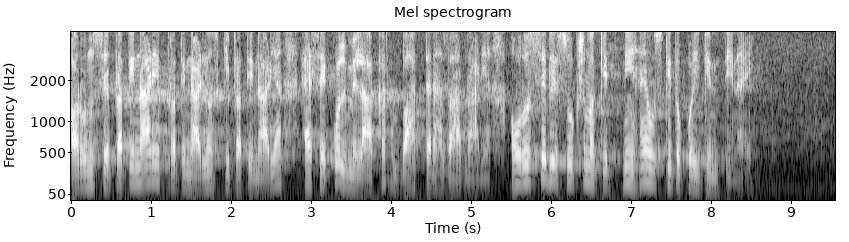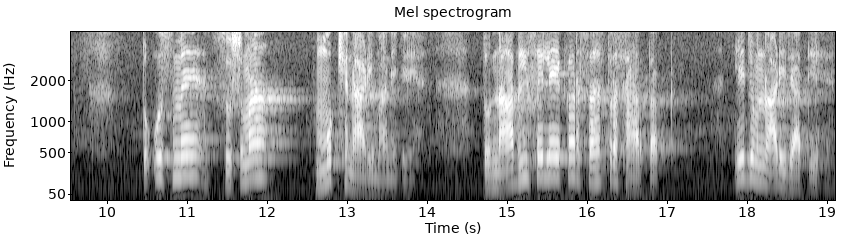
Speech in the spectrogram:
और उनसे प्रति नाड़ी, प्रति नाड़ियों की प्रति नाड़ियाँ ऐसे कुल मिलाकर बहत्तर हज़ार नाड़ियाँ। और उससे भी सूक्ष्म कितनी है, उसकी तो कोई गिनती नहीं। तो उसमें सुषमा मुख्य नाड़ी मानी गई है। तो नाभि से लेकर सहस्त्र सार तक ये जो नाड़ी जाती है,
